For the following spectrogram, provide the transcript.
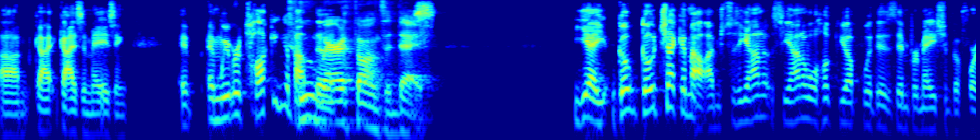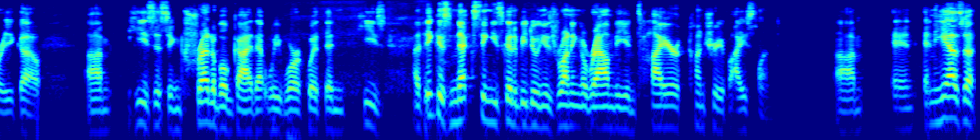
Um, guy, guy's amazing. And, and we were talking about Two the marathons a day. yeah, go go check him out. I'm Siano. Siano will hook you up with his information before you go. Um, he's this incredible guy that we work with, and he's. I think his next thing he's going to be doing is running around the entire country of Iceland, um, and and he has a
